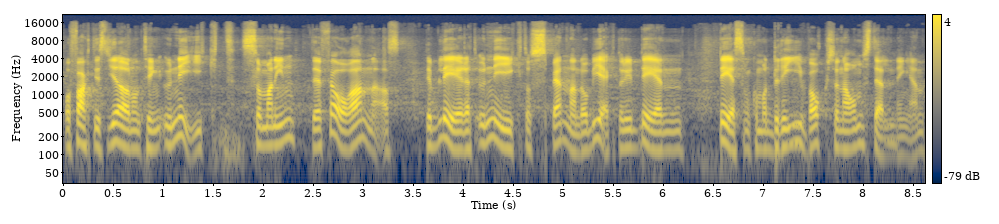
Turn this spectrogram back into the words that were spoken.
och faktiskt gör någonting unikt som man inte får annars. Det blir ett unikt och spännande objekt och det är den, det som kommer driva också den här omställningen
